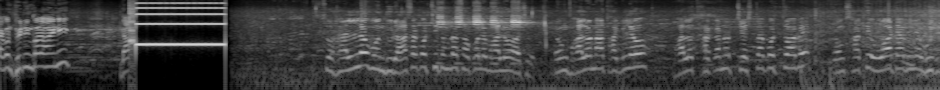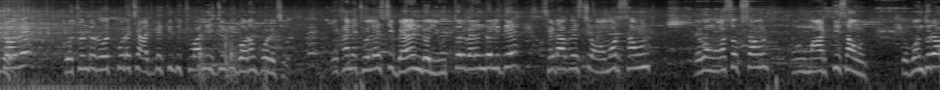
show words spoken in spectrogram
এখন ফিটিং করা হয়নি। তো হ্যালো বন্ধুরা, আশা করছি তোমরা সকলে ভালো আছো এবং ভালো না থাকলেও ভালো থাকানোর চেষ্টা করতে হবে এবং সাথে ওয়াটার নিয়ে ঘুরতে হবে। প্রচণ্ড রোদ পড়েছে আজকের কিন্তু চুয়াল্লিশ ডিগ্রি গরম পড়েছে। এখানে চলে এসেছি ব্যারান্ডলি, উত্তর ব্যারান্ডলিতে। সেটা এসেছে অমর সাউন্ড এবং অশোক সাউন্ড এবং মারতি সাউন্ড। তো বন্ধুরা,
